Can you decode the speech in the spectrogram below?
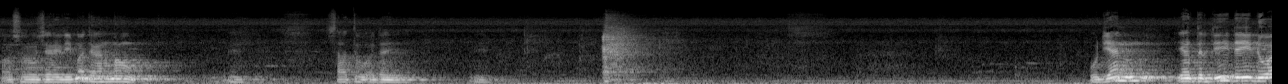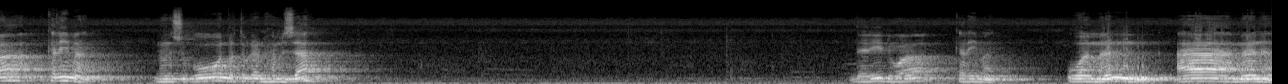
Kalau suruh cari lima jangan mau. Ya. Satu adanya. Ya. Kemudian yang terdiri dari dua kalimat Nun sukun bertemu dengan hamzah Dari dua kalimat. Waman amana.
